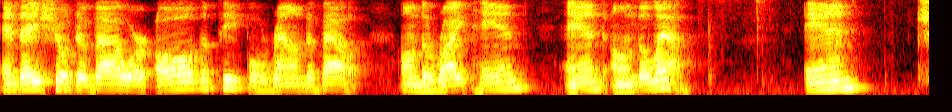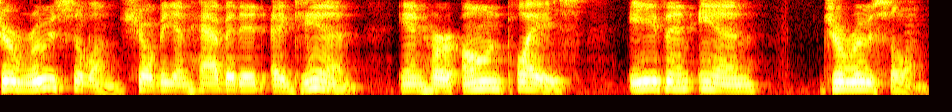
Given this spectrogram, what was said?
and they shall devour all the people round about on the right hand and on the left. And Jerusalem shall be inhabited again in her own place, even in Jerusalem.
